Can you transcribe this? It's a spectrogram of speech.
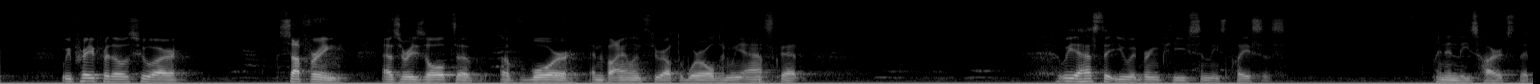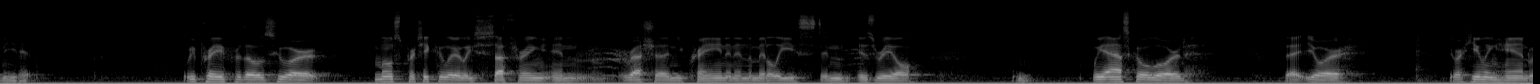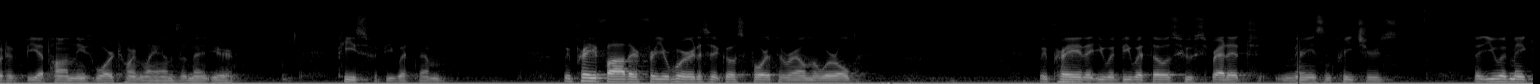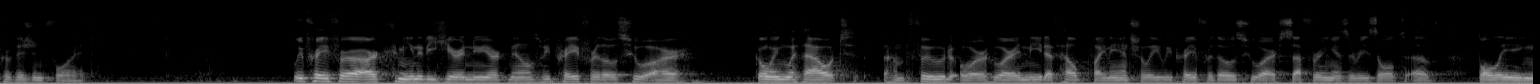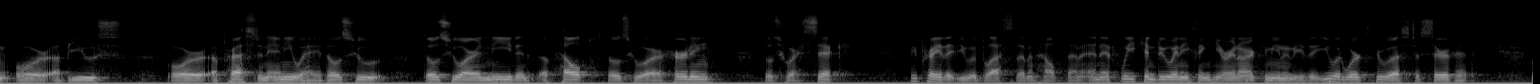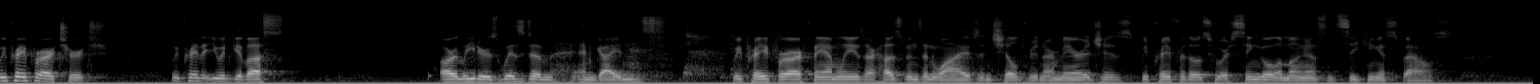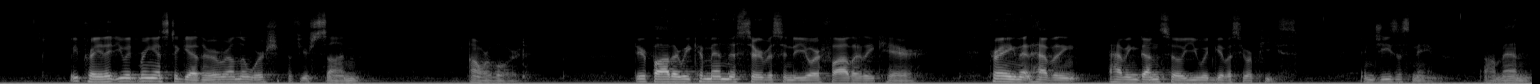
We pray for those who are suffering as a result of, of war and violence throughout the world, and we ask that we ask that you would bring peace in these places and in these hearts that need it. We pray for those who are most particularly suffering in Russia and Ukraine and in the Middle East and Israel. And we ask, O oh Lord, that your, your healing hand would be upon these war torn lands and that your peace would be with them. We pray, Father, for your word as it goes forth around the world. We pray that you would be with those who spread it, missionaries and preachers, that you would make provision for it. We pray for our community here in New York Mills. We pray for those who are going without um, food or who are in need of help financially. We pray for those who are suffering as a result of bullying or abuse or oppressed in any way. Those who, those who are in need of help, those who are hurting, those who are sick. We pray that you would bless them and help them. And if we can do anything here in our community, that you would work through us to serve it. We pray for our church. We pray that you would give us, our leaders, wisdom and guidance. We pray for our families, our husbands and wives and children, our marriages. We pray for those who are single among us and seeking a spouse. We pray that you would bring us together around the worship of your Son, our Lord. Dear Father, we commend this service into your fatherly care, praying that having, having done so, you would give us your peace. In Jesus' name, amen.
